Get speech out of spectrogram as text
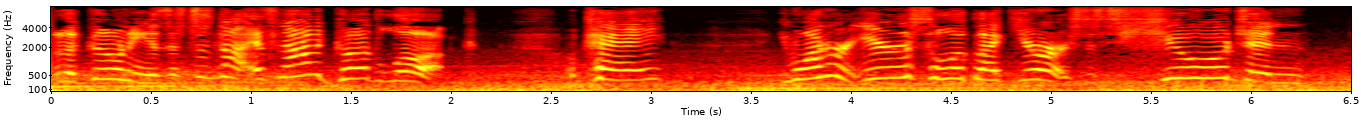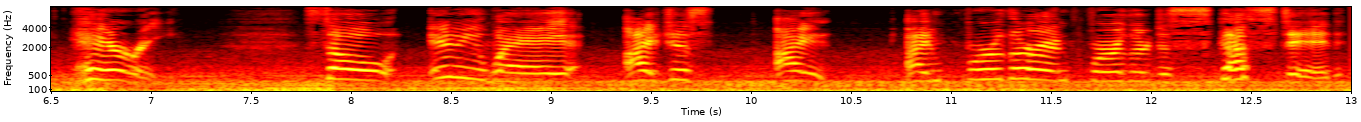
the Goonies. It's just not, it's not a good look, okay? You want her ears to look like yours, just huge and hairy. So anyway, I just I I'm further and further disgusted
